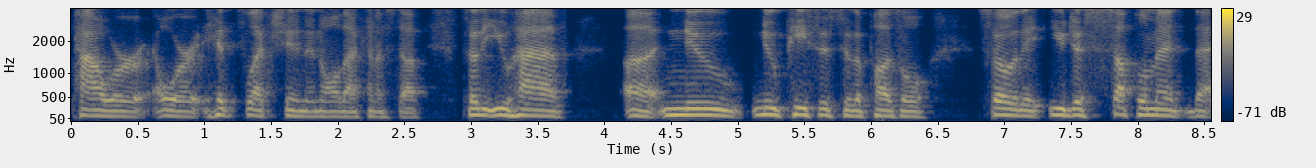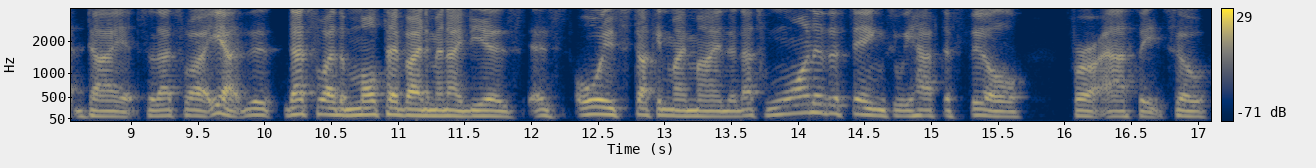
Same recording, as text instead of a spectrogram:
power or hip flexion and all that kind of stuff so that you have uh, new new pieces to the puzzle so that you just supplement that diet. So that's why, yeah, that's why the multivitamin idea is, is always stuck in my mind. And that's one of the things that we have to fill for our athletes. So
